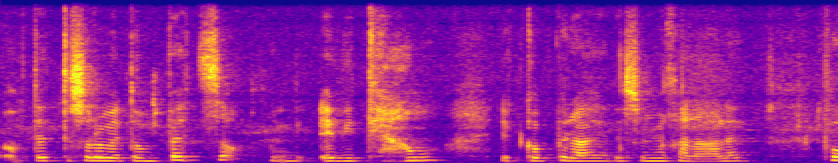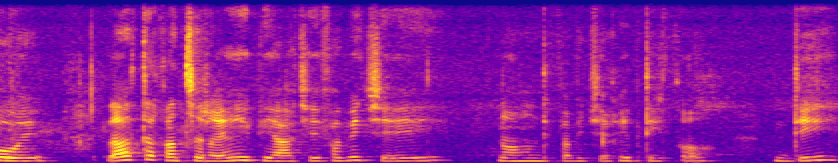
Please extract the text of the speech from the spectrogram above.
ho detto solamente un pezzo quindi evitiamo il copyright sul mio canale. Poi l'altra canzone che mi piace di Favij no non di Favij che dico? Di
